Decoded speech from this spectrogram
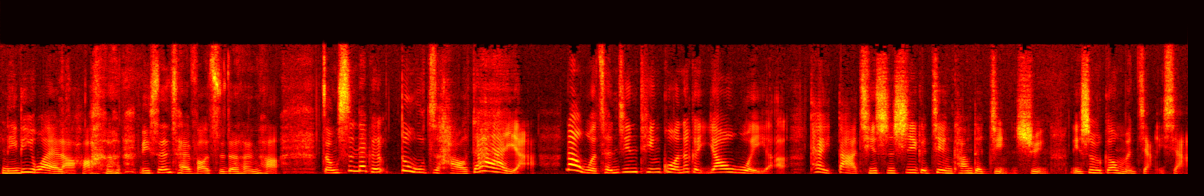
你例外了哈，你身材保持的很好，总是那个肚子好大呀。那我曾经听过那个腰围啊太大，其实是一个健康的警讯。你是不是跟我们讲一下？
